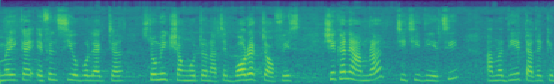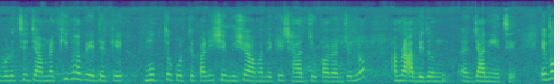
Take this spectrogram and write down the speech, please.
আমেরিকা এফএলসিও বলে একটা শ্রমিক সংগঠন আছে, বড় একটা অফিস সেখানে আমরা চিঠি দিয়েছি। আমরা দিয়ে তাদেরকে বলেছি যে আমরা কীভাবে এদেরকে মুক্ত করতে পারি, সে বিষয়ে আমাদেরকে সাহায্য করার জন্য আমরা আবেদন জানিয়েছে। এবং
